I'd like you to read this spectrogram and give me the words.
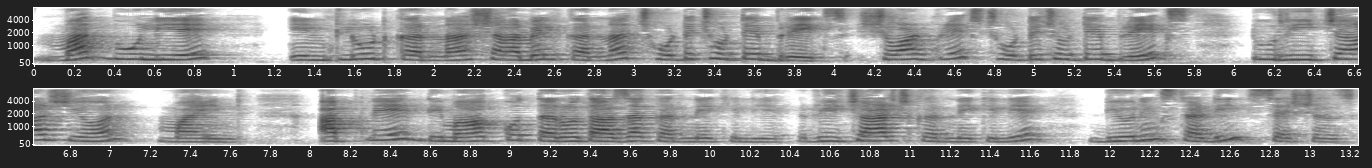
मत भूलिए इंक्लूड करना, शामिल करना छोटे छोटे ब्रेक्स शॉर्ट ब्रेक्स छोटे छोटे breaks to recharge your mind अपने दिमाग को तरोताजा करने के लिए रिचार्ज करने के लिए ड्यूरिंग स्टडी सेशंस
